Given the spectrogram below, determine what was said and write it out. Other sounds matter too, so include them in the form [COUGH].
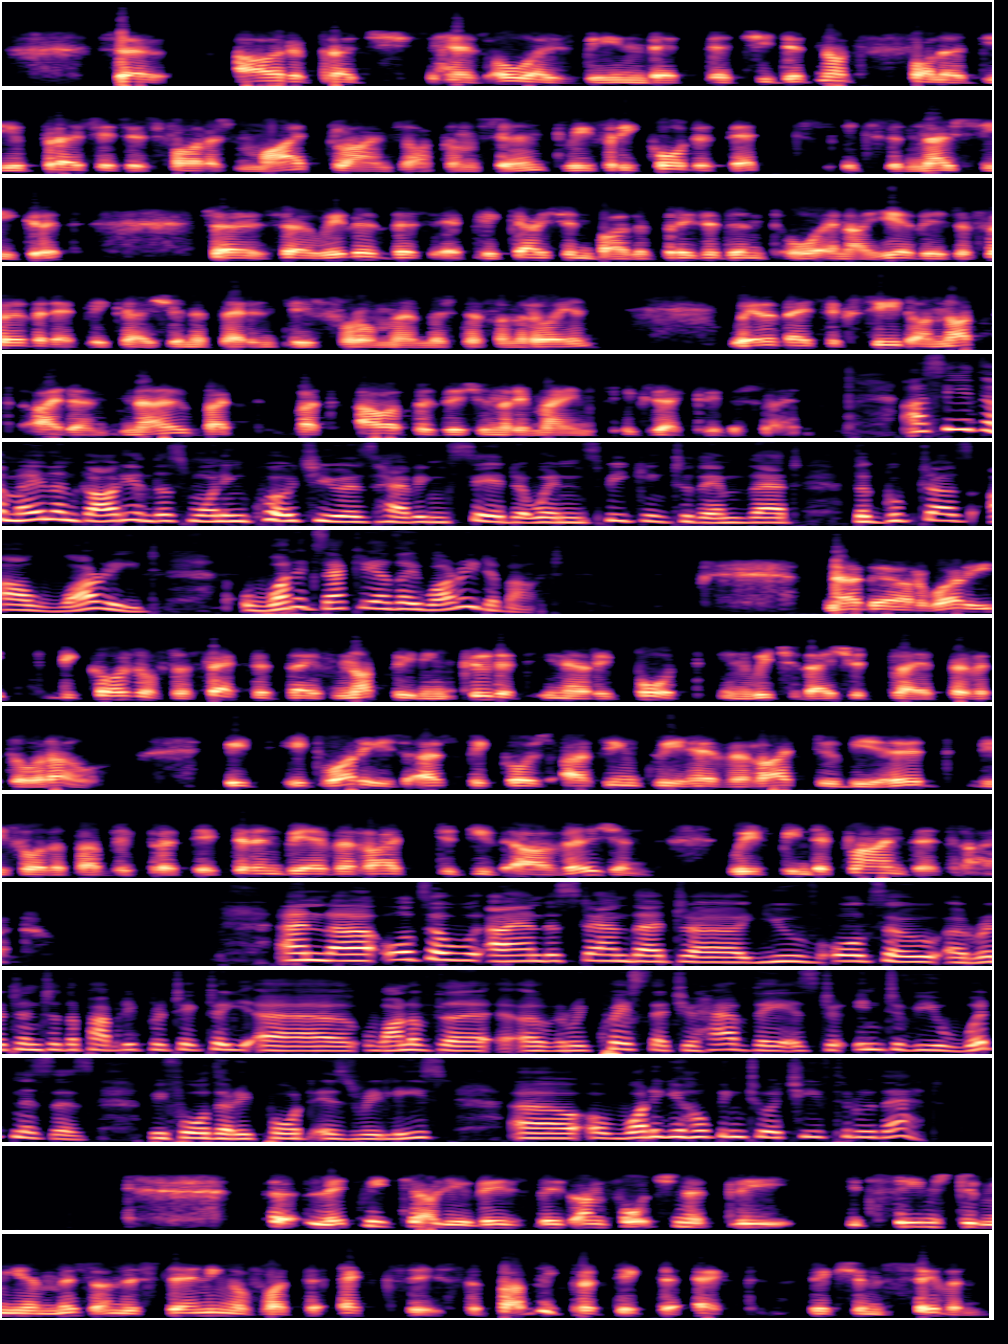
So our approach has always been that, that she did not follow due process as far as my clients are concerned. We've recorded that. It's no secret. So, so whether this application by the president or, and I hear there's a further application apparently from uh, Mr. Van Rooyen, whether they succeed or not, I don't know, but but our position remains exactly the same. I see the Mail and Guardian this morning quote you as having said when speaking to them that the Guptas are worried. What exactly are they worried about? Now, they are worried because of the fact that they've not been included in a report in which they should play a pivotal role. It, it worries us because I think we have a right to be heard before the public protector and we have a right to give our version. We've been declined that right. And uh, also, I understand that uh, you've also uh, written to the public protector. Uh, one of the uh, requests that you have there is to interview witnesses before the report is released. Uh, what are you hoping to achieve through that? let me tell you, there's, there's unfortunately, it seems to me, a misunderstanding of what the Act says. The Public Protector Act, Section 7,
